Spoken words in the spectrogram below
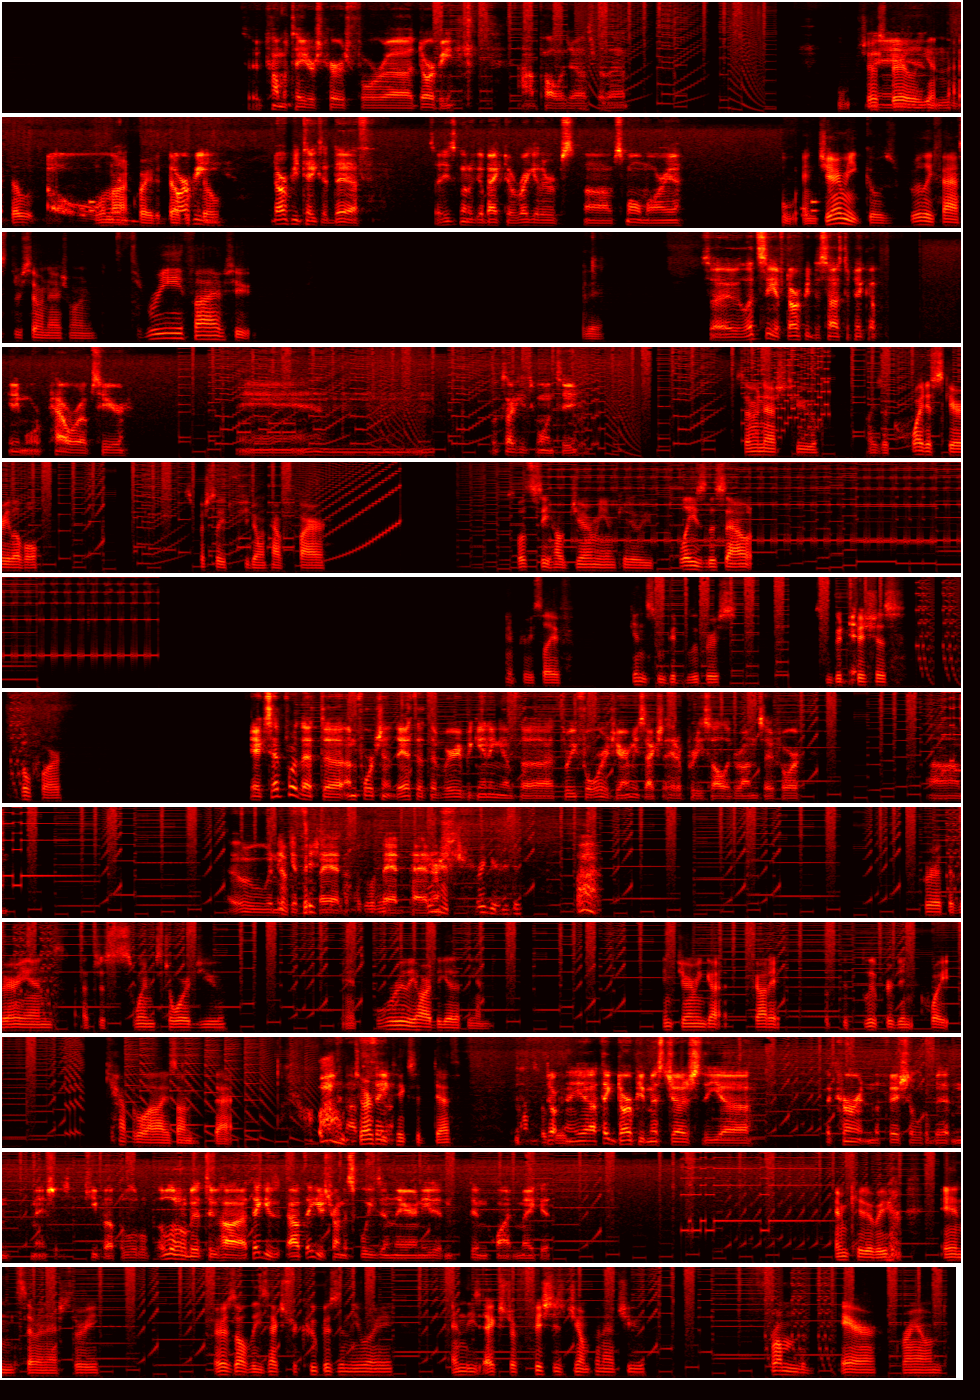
So commentator's curse for uh, Darpey. I apologize for that. Just barely getting that double. Oh, Well, not quite a double Darpey. kill. Darpey takes a death, so he's going to go back to a regular uh, small Mario. Ooh, and Jeremy goes really fast through 7 1. 3 5 2. There. So let's see if Darpey decides to pick up any more power ups here. And looks like he's going to. 7 2 is a quite a scary level, especially if you don't have fire. So let's see how Jeremy MKW plays this out. Pretty safe. Getting some good bloopers, some good Yeah. fishes so far. Yeah, except for that uh, unfortunate death at the very beginning of uh, 3 4, Jeremy's actually had a pretty solid run so far. Um, oh, and he The gets a bad, bad pattern. triggered. Ah. We're at the very end that just swims towards you. And it's really hard to get at the end. I think Jeremy got got it, but the blooper didn't quite capitalize on that. Oh, And think- takes a death. So yeah, I think Darpey misjudged the uh, the current and the fish a little bit and managed to keep up a little a little bit too high. I think he's I think he was trying to squeeze in there and he didn't didn't quite make it. MKW in 7 3. There's all these extra Koopas in the way, and these extra fishes jumping at you from the air, ground.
